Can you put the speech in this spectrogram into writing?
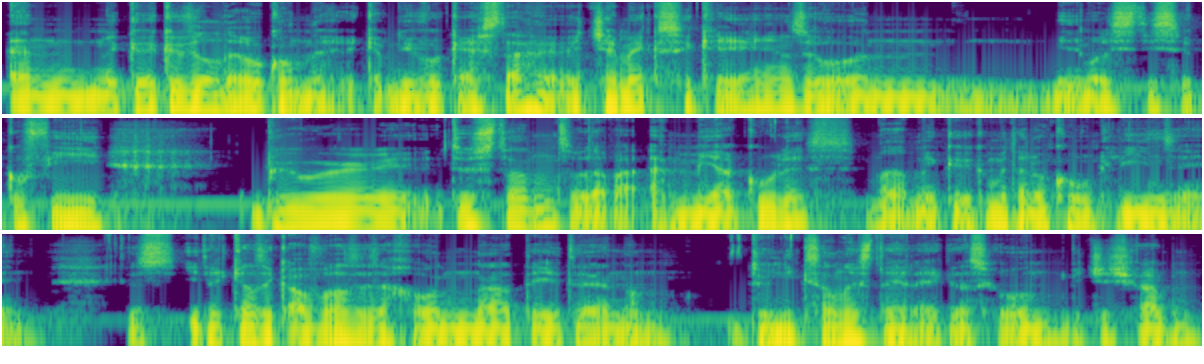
En mijn keuken viel daar ook onder. Ik heb nu voor kerstdag een Chemex gekregen, zo een minimalistische koffie brewer toestand, wat mega cool is. Maar mijn keuken moet dan ook gewoon clean zijn. Dus iedere keer als ik afwas, is dat gewoon na het eten en dan doe ik niks anders tegelijk. Dat is gewoon een beetje schrabben.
